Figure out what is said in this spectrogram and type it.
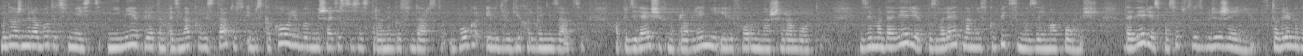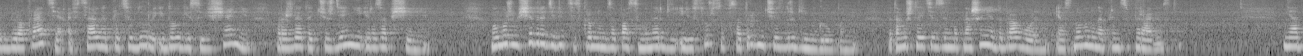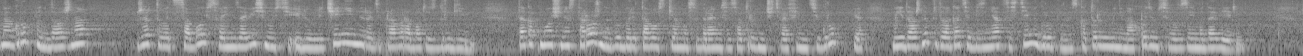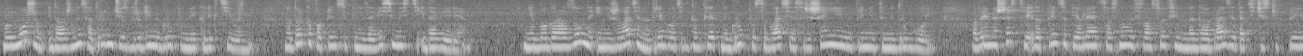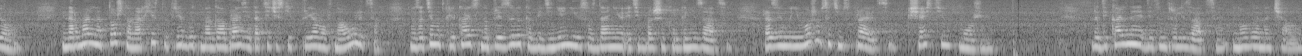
Мы должны работать вместе, не имея при этом одинаковый статус и без какого-либо вмешательства со стороны государства, Бога или других организаций, определяющих направление или форму нашей работы. Взаимодоверие позволяет нам не скупиться на взаимопомощь. Доверие способствует сближению, в то время как бюрократия, официальные процедуры и долгие совещания порождают отчуждение и разобщение. Мы можем щедро делиться скромным запасом энергии и ресурсов, сотрудничая с другими группами, потому что эти взаимоотношения добровольны и основаны на принципе равенства. Ни одна группа не должна жертвовать собой, своей независимостью или увлечениями ради права работать с другими. Так как мы очень осторожны в выборе того, с кем мы собираемся сотрудничать в Affinity группе, мы не должны предлагать объединяться с теми группами, с которыми мы не находимся во взаимодоверии. Мы можем и должны сотрудничать с другими группами и коллективами – но только по принципу независимости и доверия. Неблагоразумно и нежелательно требовать от конкретной группы согласия с решениями, принятыми другой. Во время шествия этот принцип является основой философии многообразия тактических приемов. Ненормально то, что анархисты требуют многообразия тактических приемов на улицах, но затем откликаются на призывы к объединению и созданию этих больших организаций. Разве мы не можем с этим справиться? К счастью, можем. Радикальная децентрализация. Новое начало.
